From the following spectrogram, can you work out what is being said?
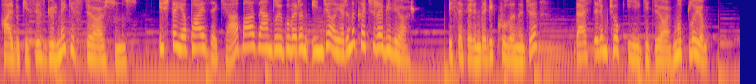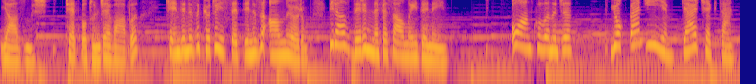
Halbuki siz gülmek istiyorsunuz. İşte yapay zeka bazen duyguların ince ayarını kaçırabiliyor. Bir seferinde bir kullanıcı "Derslerim çok iyi gidiyor, mutluyum." yazmış. Chatbot'un cevabı "Kendinizi kötü hissettiğinizi anlıyorum. Biraz derin nefes almayı deneyin." O an kullanıcı "Yok ben iyiyim gerçekten."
